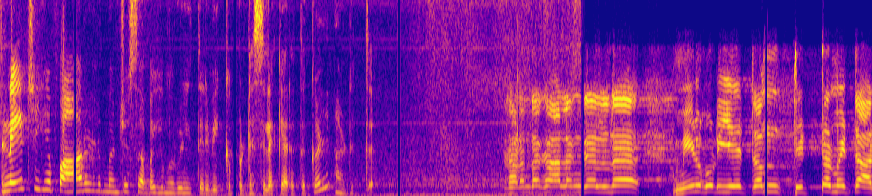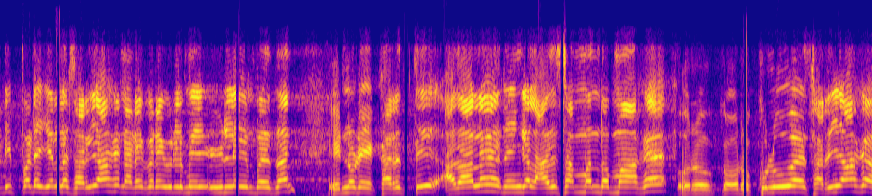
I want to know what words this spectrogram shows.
நேற்றைய பாராளுமன்ற சபை அமர்வில் தெரிவிக்கப்பட்ட சில கருத்துக்கள் அடுத்து. கடந்த காலங்களில் மீள்குடியேற்றம் திட்டமிட்ட அடிப்படைகளில் சரியாக நடைபெறவில்லை இல்லை என்பதுதான் என்னுடைய கருத்து. அதால் நீங்கள் அது சம்பந்தமாக ஒரு ஒரு குழுவை சரியாக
